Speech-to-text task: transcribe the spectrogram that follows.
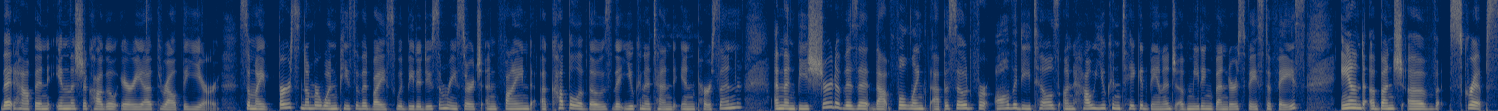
that happen in the Chicago area throughout the year. So, my first number one piece of advice would be to do some research and find a couple of those that you can attend in person. And then be sure to visit that full length episode for all the details on how you can take advantage of meeting vendors face to face and a bunch of scripts,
